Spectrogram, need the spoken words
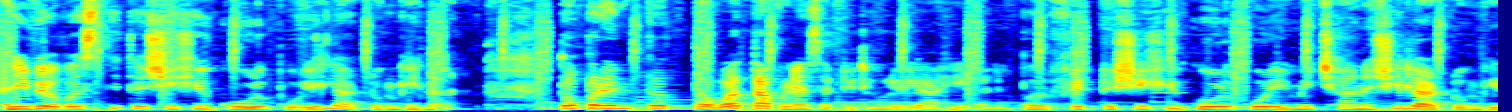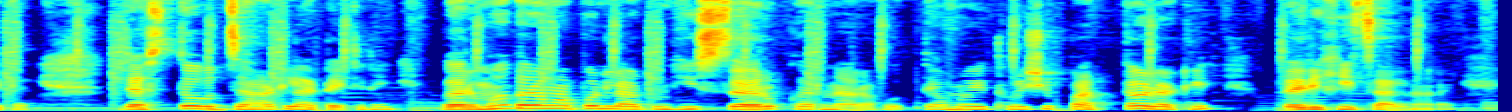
आणि व्यवस्थित अशी ही गुळपोळी लाटून घेणार. तोपर्यंत तवा तापण्यासाठी ठेवलेला आहे आणि परफेक्ट अशी ही गुळपोळी मी छान अशी लाटून घेत आहे. जास्त जाड लाटायची नाही. गरमागरम आपण लाटून ही सर्व करणार आहोत. त्यामुळे थोडीशी पातळ लाटली तरीही चालणार आहे.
